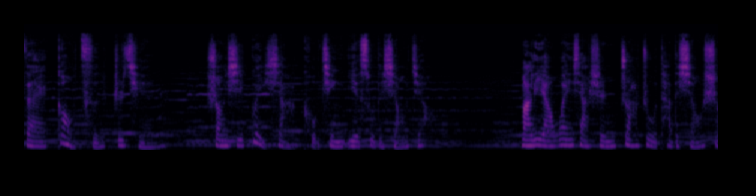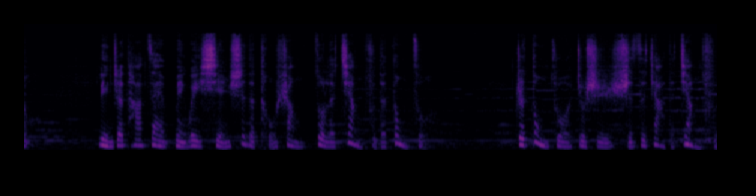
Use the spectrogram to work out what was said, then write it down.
在告辞之前，双膝跪下口亲耶稣的小脚。玛利亚弯下身抓住他的小手，领着他在每位贤士的头上做了降服的动作。这动作就是十字架的降服。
